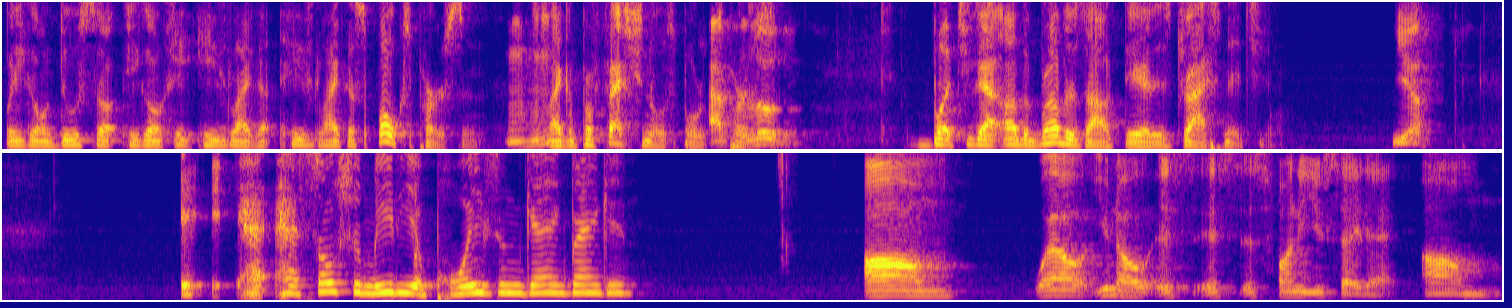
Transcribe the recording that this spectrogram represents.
But he gonna do so. He gonna he, he's like a he's like a spokesperson, like a professional spokesperson. Mm-hmm. Absolutely. But you got other brothers out there that's dry snitching. Yeah. It, it, has social media poisoned gang banging? Um, well, you know, it's it's it's funny you say that. Um,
